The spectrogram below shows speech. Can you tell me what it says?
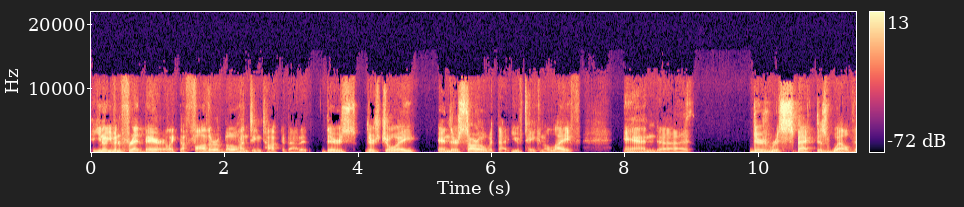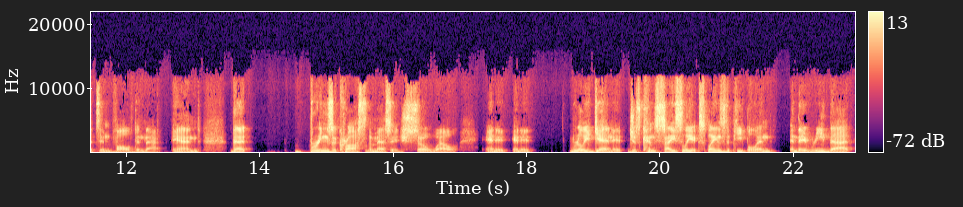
you know, even Fred Bear, like the father of bow hunting, talked about it. There's there's joy and there's sorrow with that. You've taken a life, and uh, there's respect as well that's involved in that, and that brings across the message so well and it and it really again it just concisely explains to people and and they read that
